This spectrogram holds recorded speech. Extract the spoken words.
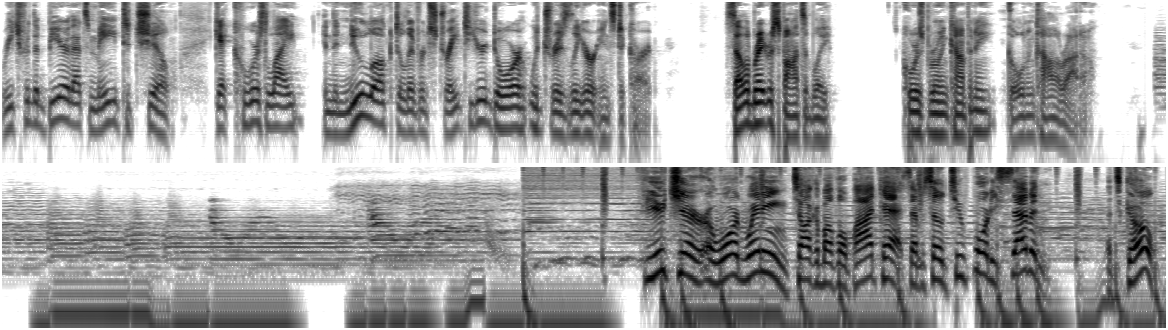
Reach for the beer that's made to chill. Get Coors Light in the new look delivered straight to your door with Drizzly or Instacart. Celebrate responsibly. Coors Brewing Company, Golden, Colorado. Future award winning Talk Buffalo podcast, episode 247. Let's go.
